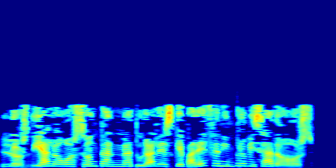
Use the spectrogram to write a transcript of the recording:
Los diálogos son tan naturales que parecen improvisados.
